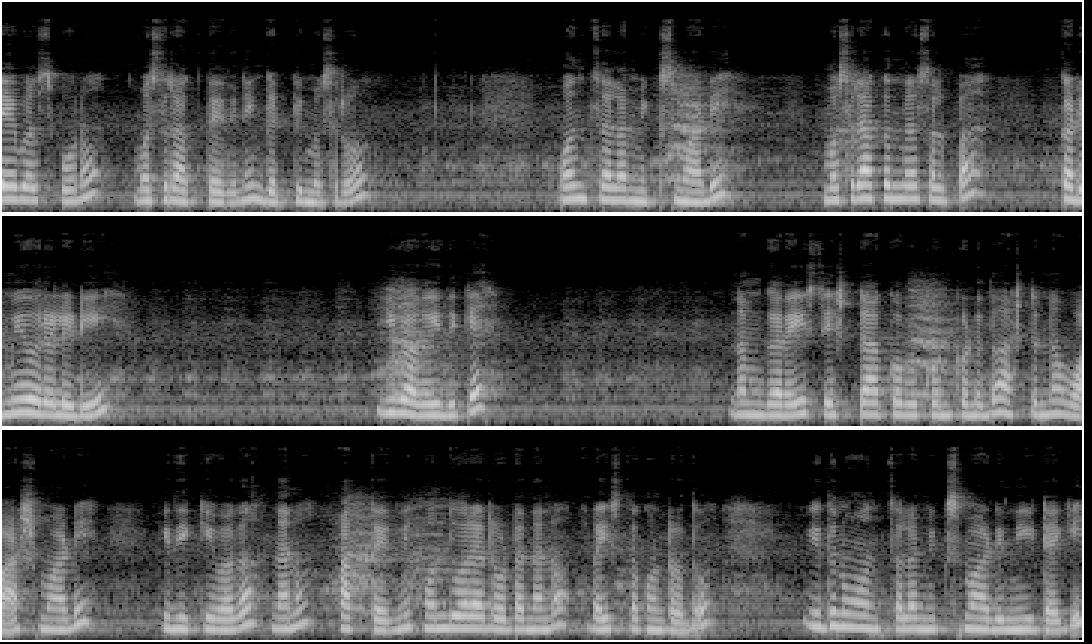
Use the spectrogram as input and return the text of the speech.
ಟೇಬಲ್ ಸ್ಪೂನು ಮೊಸರು ಹಾಕ್ತಾಯಿದ್ದೀನಿ ಗಟ್ಟಿ ಮೊಸರು. ಒಂದು ಸಲ ಮಿಕ್ಸ್ ಮಾಡಿ ಮೊಸರು ಹಾಕಿದ್ಮೇಲೆ ಸ್ವಲ್ಪ ಕಡಿಮೆ ಉರಳಿಡಿ ಇವಾಗ ಇದಕ್ಕೆ ನಮ್ಗೆ ರೈಸ್ ಎಷ್ಟು ಹಾಕ್ಕೋಬೇಕು ಅಂದ್ಕೊಂಡಿದ್ದೋ ಅಷ್ಟನ್ನು ವಾಶ್ ಮಾಡಿ ಇದಕ್ಕೆ ಇವಾಗ ನಾನು ಹಾಕ್ತಾಯಿದ್ದೀನಿ ಒಂದೂವರೆ ಲೋಟ ನಾನು ರೈಸ್ ತೊಗೊಂಡಿರೋದು. ಇದನ್ನು ಒಂದು ಸಲ ಮಿಕ್ಸ್ ಮಾಡಿ ನೀಟಾಗಿ.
